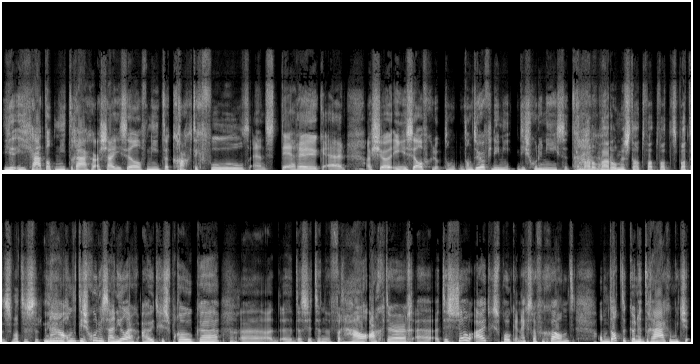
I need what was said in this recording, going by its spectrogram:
Je, je gaat dat niet dragen als jij jezelf niet eh, krachtig voelt en sterk. En als je in jezelf gelooft, dan, dan durf je die, niet, die schoenen niet eens te En dragen. waarom, waarom is dat? Wat, wat, wat, is, wat is er? Nou, omdat die schoenen zijn heel erg uitgesproken. Eh, eh, er zit een verhaal achter. Het is zo uitgesproken en extravagant. Om dat te kunnen dragen moet je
